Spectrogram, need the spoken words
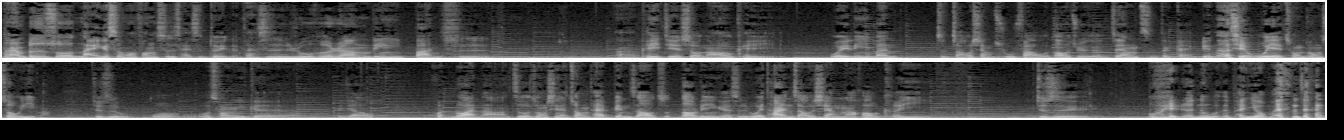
当然不是说哪一个生活方式才是对的，但是如何让另一半是嗯可以接受，然后可以为另一半的着想出发，我倒觉得这样子的改变，而且我也从中受益嘛。就是我我从一个比较混乱啊、自我中心的状态，变造到另一个是为他人着想，然后可以就是不会惹怒我的朋友们 这样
